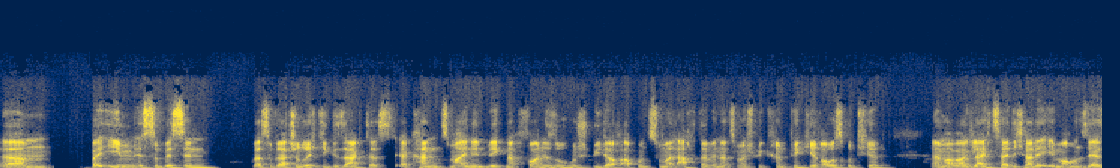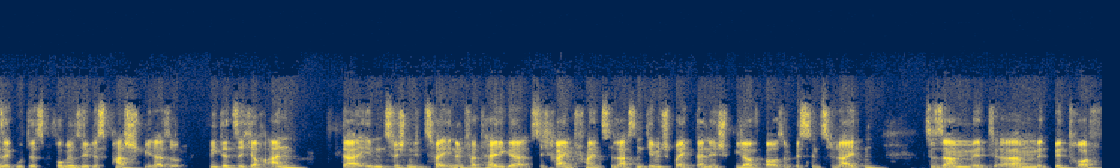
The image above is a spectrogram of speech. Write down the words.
Ähm, bei ihm ist so ein bisschen was du gerade schon richtig gesagt hast, er kann zum einen den Weg nach vorne suchen, spielt auch ab und zu mal Achter, wenn er zum Beispiel Krempicki rausrotiert. Ähm, aber gleichzeitig hat er eben auch ein sehr, sehr gutes progressives Passspiel. Also bietet sich auch an, da eben zwischen die zwei Innenverteidiger sich reinfallen zu lassen, dementsprechend dann den Spielaufbau so ein bisschen zu leiten, zusammen mit, ähm, mit Bitroff.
